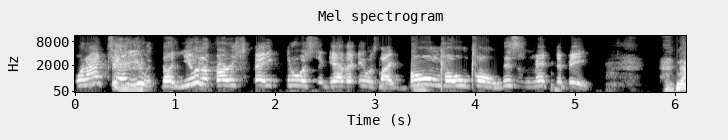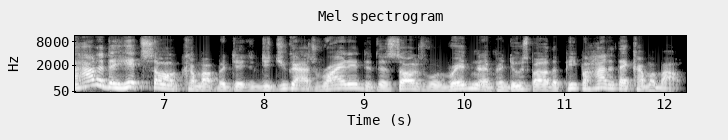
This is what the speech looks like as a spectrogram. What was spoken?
When I tell you the universe fate threw us together, it was like boom, boom, boom. This is meant to be. Now, how did the hit song come up? Did, did you guys write it? Did the songs were written and produced by other people? How did that come about?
